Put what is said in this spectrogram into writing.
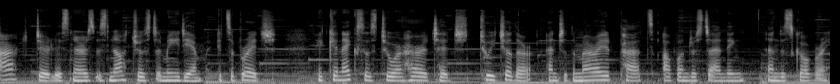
Art, dear listeners, is not just a medium, it's a bridge. It connects us to our heritage, to each other, and to the myriad paths of understanding and discovery.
